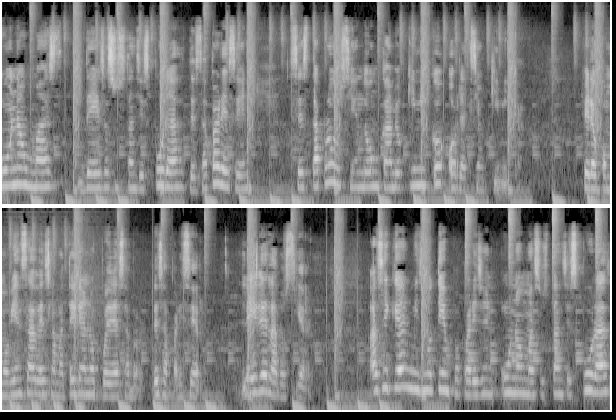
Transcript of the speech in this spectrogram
una o más de esas sustancias puras desaparecen, se está produciendo un cambio químico o reacción química. Pero como bien sabes, la materia no puede desaparecer. Ley de la Lavoisier. Así que al mismo tiempo aparecen una o más sustancias puras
